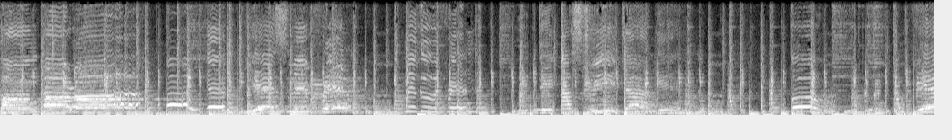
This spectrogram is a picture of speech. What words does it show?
conqueror. Oh, yeah. Yes, my friend, my good friend. We our street again. Oh, yes,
